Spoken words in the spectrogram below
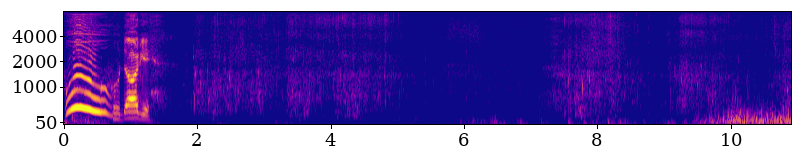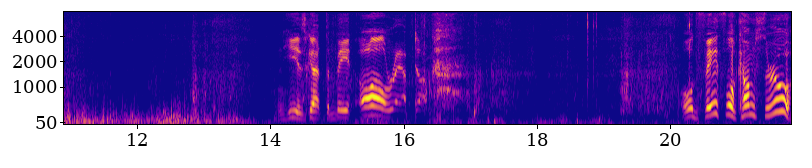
Woo, doggy. And he has got the bait all wrapped up. Old Faithful comes through.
